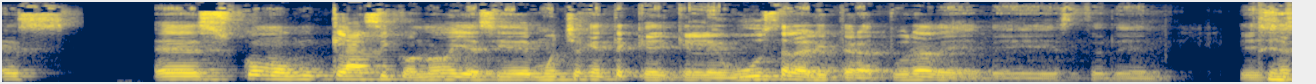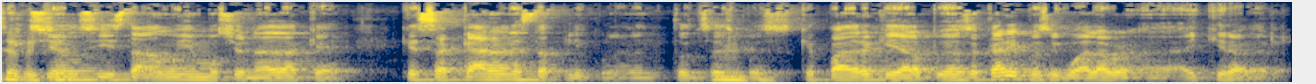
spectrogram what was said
es, es como un clásico, ¿no? Y así de mucha gente que, le gusta la literatura de, de, este, de, ciencia ficción, sí estaba muy emocionada que, que sacaran esta película. Entonces, pues qué padre que ya la pudieron sacar y pues igual hay que ir a verla.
